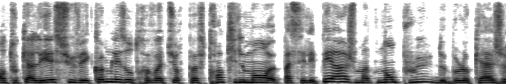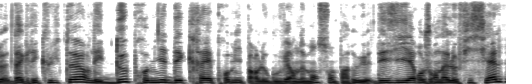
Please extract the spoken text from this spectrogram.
En tout cas, les SUV comme les autres voitures peuvent tranquillement passer les péages maintenant, plus de blocage d'agriculteurs. Les deux premiers décrets promis par le gouvernement sont parus dès hier au journal officiel.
